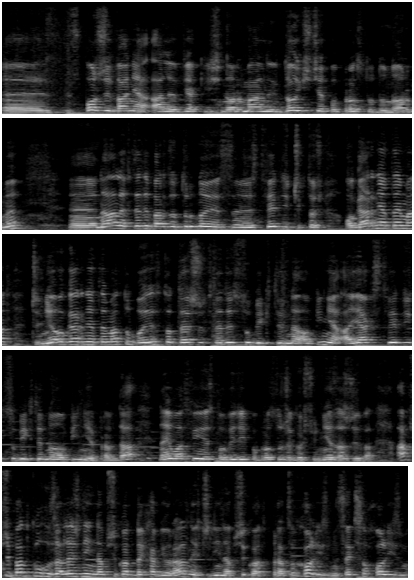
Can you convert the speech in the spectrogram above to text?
e, spożywania, ale w jakichś normalnych, dojście po prostu do normy. E, No ale wtedy bardzo trudno jest e, stwierdzić, czy ktoś ogarnia temat, czy nie ogarnia tematu, bo jest to też wtedy subiektywna opinia. A jak stwierdzić subiektywną opinię, prawda? Najłatwiej jest powiedzieć po prostu, że gościu nie zażywa. A w przypadku uzależnień na przykład behawioralnych, czyli na przykład pracoholizm, seksoholizm,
